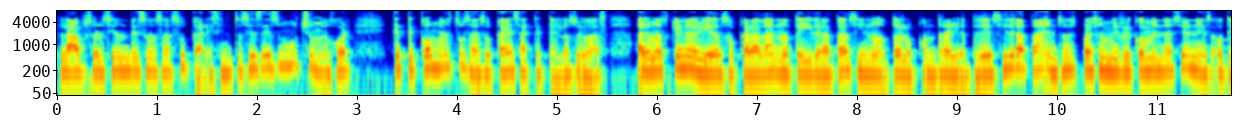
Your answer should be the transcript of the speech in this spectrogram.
la absorción de esos azúcares. Entonces es mucho mejor que te comas tus azúcares a que te los bebas. Además que una bebida azucarada no te hidrata, sino todo lo contrario, te deshidrata. Entonces por eso mi recomendación es, ok,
